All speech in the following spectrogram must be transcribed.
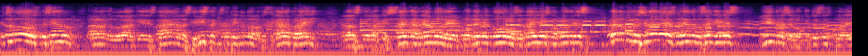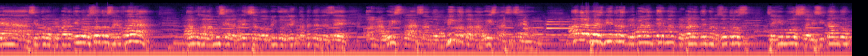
El saludo especial para la, que está, la estilista que está peinando la festejada por ahí. Las, de la que se está encargando de ponerle todos los detalles, compadres. Bueno, pues felicidades, María de los Ángeles. Mientras en lo que tú estás por allá haciendo los preparativos, nosotros aquí afuera. Vamos a la música de Mariachi Santo Domingo directamente desde Tonahuistla, Santo Domingo, Tonahuistla, sí señor. Ándale pues, mientras preparan temas, preparan temas, nosotros seguimos felicitando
